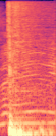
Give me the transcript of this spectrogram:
the.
